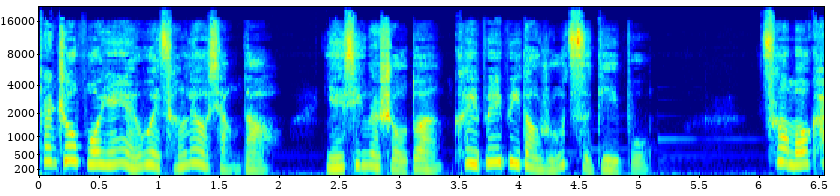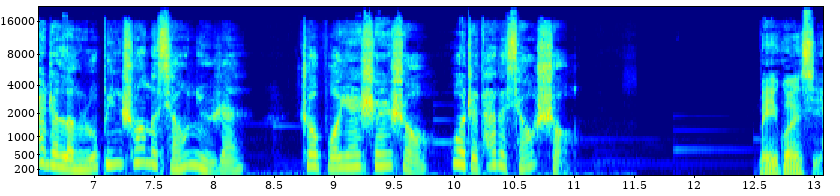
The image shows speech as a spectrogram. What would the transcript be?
但周伯言也未曾料想到年轻的手段可以卑鄙到如此地步。侧眸看着冷如冰霜的小女人，周伯言伸手握着她的小手。没关系，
